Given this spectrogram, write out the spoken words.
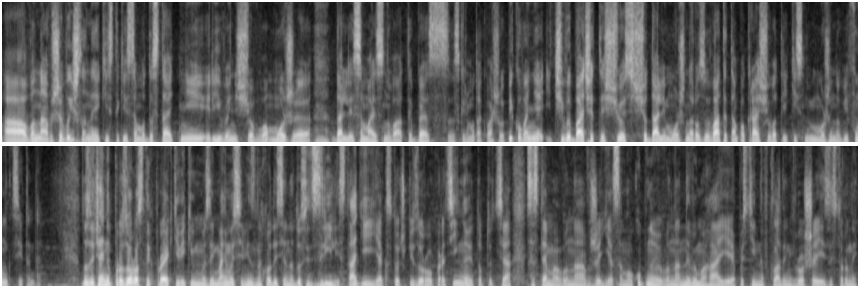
А вона вже вийшла на якийсь такий самодостатній рівень, що може далі сама існувати без, скажімо так, вашого опікування. І чи ви бачите щось, що далі можна розвивати, там покращувати якісь ну, може нові функції і так далі? Ну, звичайно, прозоро з тих проєктів, якими ми займаємося, він знаходиться на досить зрілій стадії, як з точки зору операційної. Тобто ця система вона вже є самоокупною, вона не вимагає постійно вкладень грошей зі сторони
